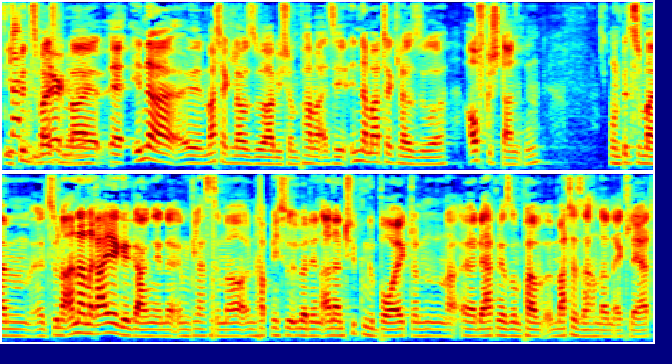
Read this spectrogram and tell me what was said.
ich bin zum Beispiel mal äh, in der äh, Mathe-Klausur, habe ich schon ein paar Mal erzählt, in der Mathe-Klausur aufgestanden und bin zu meinem äh, zu einer anderen Reihe gegangen in der, im Klassenzimmer und habe mich so über den anderen Typen gebeugt und äh, der hat mir so ein paar Mathe-Sachen dann erklärt,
